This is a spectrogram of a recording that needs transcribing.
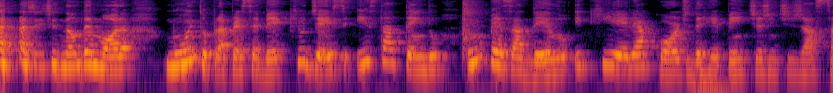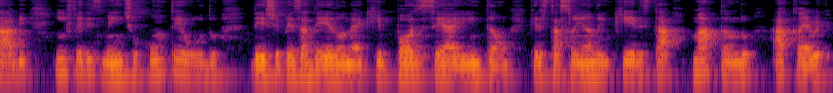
a gente não demora muito para perceber que o Jace está tendo um pesadelo e que ele acorde de repente. A gente já sabe, infelizmente, o conteúdo deste pesadelo, né? Que pode ser aí então que ele está sonhando em que ele está matando a Clary,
